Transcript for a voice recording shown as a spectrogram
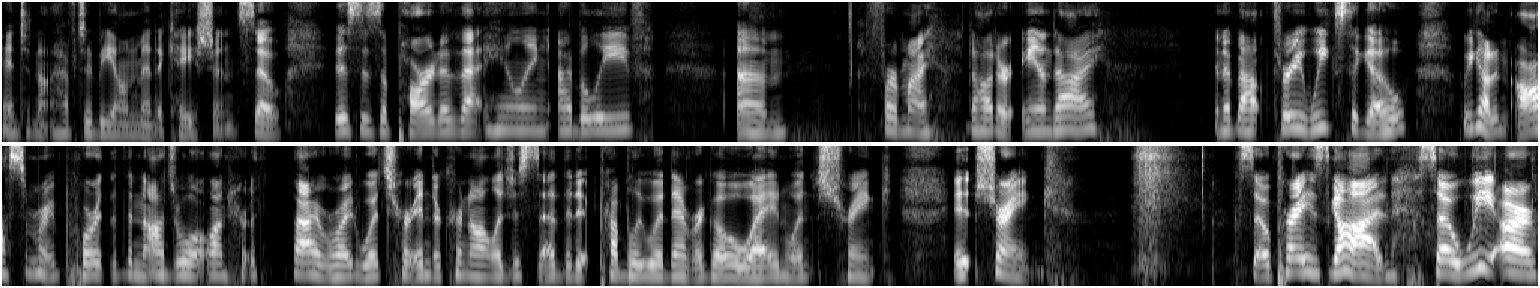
and to not have to be on medication. So this is a part of that healing, I believe um, for my daughter and I. And about three weeks ago, we got an awesome report that the nodule on her thyroid, which her endocrinologist said that it probably would never go away and wouldn't shrink, it shrank. So praise God. So we are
